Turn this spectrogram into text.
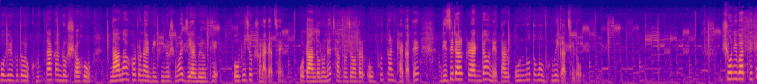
বহির্ভূত হত্যাকাণ্ড সহ নানা ঘটনায় বিভিন্ন সময় জিয়ার বিরুদ্ধে অভিযোগ শোনা গেছে। কোটা আন্দোলনে ছাত্র জনতার অভ্যুত্থান ঠেকাতে ডিজিটাল ক্র্যাকডাউনে তার অন্যতম ভূমিকা ছিল। শনিবার থেকে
